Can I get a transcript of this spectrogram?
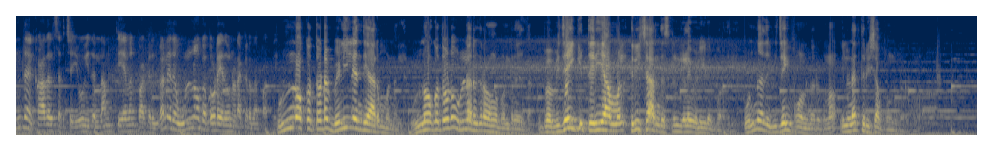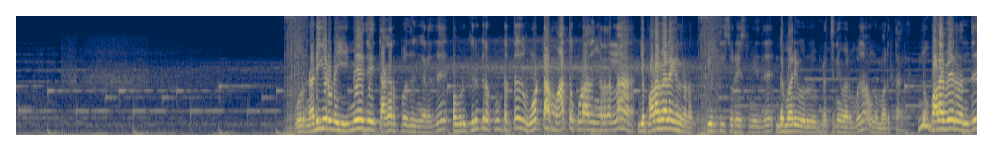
இந்த காதல் சர்ச்சையோ இதெல்லாம் தேவைன்னு பார்க்குறீங்களா? இல்லை இதை உள்நோக்கத்தோட ஏதோ நடக்கிறதா பார்க்குறீங்க உள்நோக்கத்தோட வெளியிலேருந்து யாரும் பண்ணல. உள்நோக்கத்தோடு உள்ளே இருக்கிறவங்க பண்ணுறது தான் இப்போ விஜய்க்கு தெரியாமல் த்ரிஷா அந்த ஸ்டில்களை வெளியிட போகிறது ஒன்று அது விஜய் ஃபோனில் இருக்கணும் இல்லைன்னா த்ரிஷா ஃபோனில் இருக்கணும் ஒரு நடிகருடைய இமேஜை தகர்ப்பதுங்கிறது அவருக்கு இருக்கிற கூட்டத்தை ஓட்டா மாற்றக்கூடாதுங்கிறதெல்லாம் இங்கே பல வேலைகள் நடக்கும். கீர்த்தி சுரேஷ் மீது இந்த மாதிரி ஒரு பிரச்சனை வரும்போது அவங்க மறுத்தாங்க. இன்னும் பல பேர் வந்து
